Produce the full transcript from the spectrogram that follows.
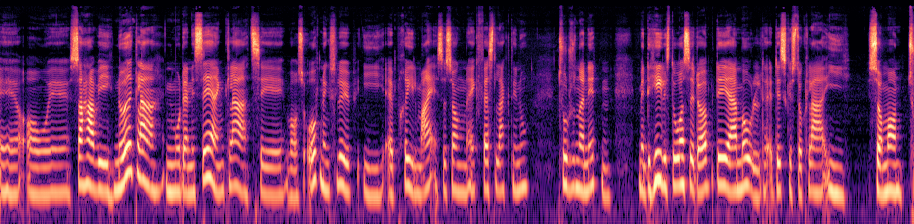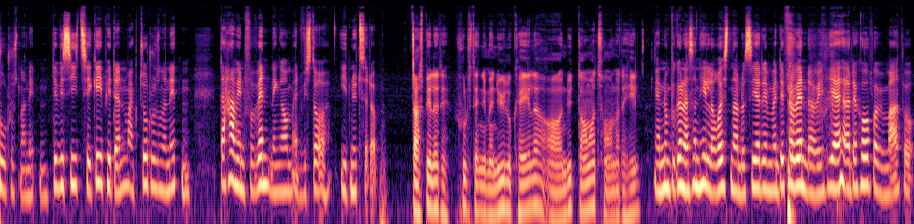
Øh, og øh, så har vi noget klar, en modernisering klar til vores åbningsløb i april-maj. Sæsonen er ikke fastlagt endnu, 2019. Men det hele store setup, det er målet, at det skal stå klar i sommeren 2019. Det vil sige til GP Danmark 2019, der har vi en forventning om, at vi står i et nyt setup. Der spiller det fuldstændig med nye lokaler og nyt dommertårn og det hele. Ja, nu begynder jeg sådan helt at ryste, når du siger det, men det forventer vi. Ja, og det håber vi meget på.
